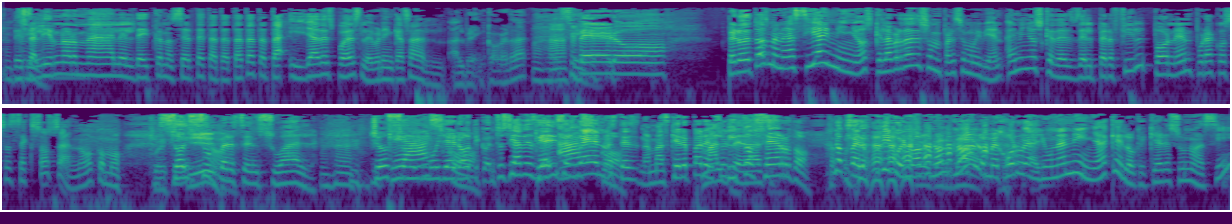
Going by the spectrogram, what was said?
de Sí. salir normal, el date, conocerte, ta, ta, ta, ta, ta, ta, y ya después le brincas al, al brinco, ¿verdad? Ajá. Sí. Pero... Pero de todas maneras, sí hay niños, que la verdad eso me parece muy bien, hay niños que desde el perfil ponen pura cosa sexosa, ¿no? Como, Pues soy sí. súper sensual, yo Qué soy muy erótico. Entonces ya desde Qué ahí dices, asco. bueno, este es- nada más quiere y le Maldito das- cerdo. No, pero digo, y no, no, no, a lo mejor hay una niña que lo que quiere es uno así,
